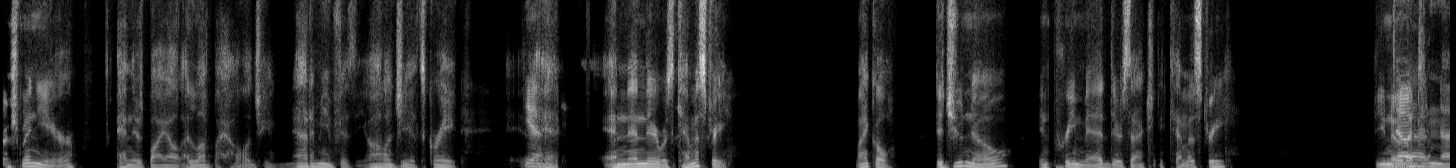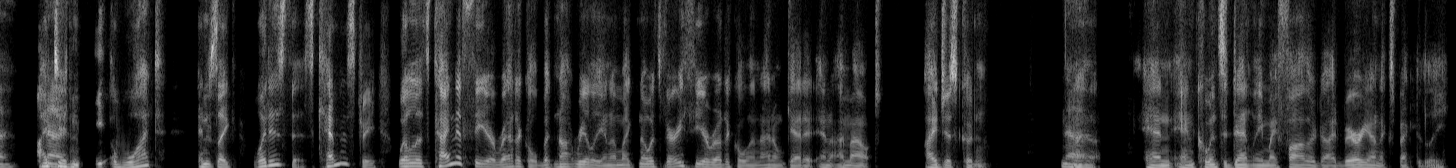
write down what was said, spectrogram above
freshman year, and there's bio. I love biology, anatomy, and physiology. It's great. Yeah. And, and then there was chemistry. Michael, did you know in pre-med there's actually chemistry do you know no, that? I didn't know. I no. didn't. What? And it's like, what is this? Chemistry? Well, it's kind of theoretical, but not really. And I'm like, no, it's very theoretical and I don't get it. And I'm out. I just couldn't. No. Uh, and and coincidentally, my father died very unexpectedly.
